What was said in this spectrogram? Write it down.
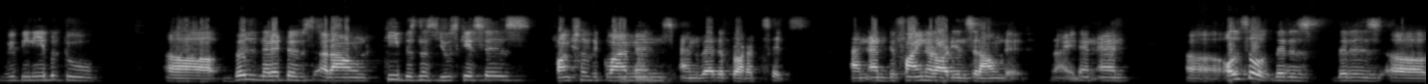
we've been able to uh, build narratives around key business use cases, functional requirements and where the product sits and, and define our audience around it right? And and uh, also there is there is uh,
